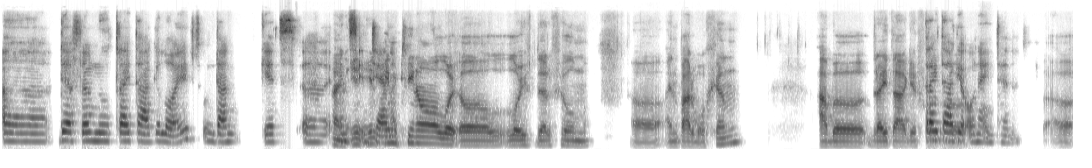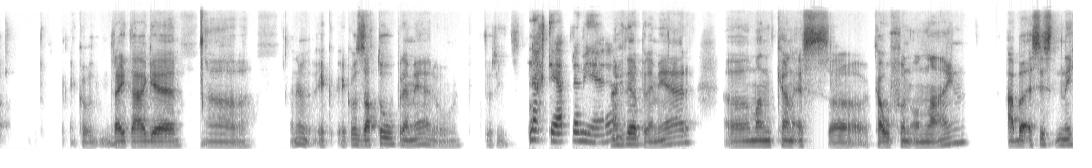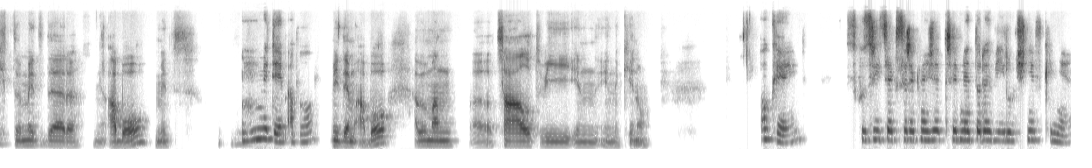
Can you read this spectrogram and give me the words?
äh, der Film nur drei Tage läuft und dann geht es äh, ins in, Internet. Im Kino äh, läuft der Film äh, ein paar Wochen, aber drei Tage vor, Drei Tage ohne Internet. drei Tage uh, nevím, jak, jako za tou premiérou, jak to říct. Nach der Premiere? Nach der Premiere. Uh, man kann es uh, kaufen online, aber es ist nicht mit der Abo, mit, mhm, mit dem Abo. Mit dem Abo, aber man uh, zahlt wie in, in Kino. OK. Zkus říct, jak se řekne, že tři dny to jde výlučně v kině.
